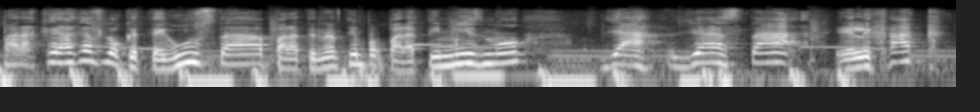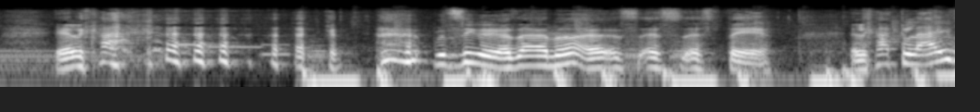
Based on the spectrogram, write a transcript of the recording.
Para que hagas lo que te gusta, para tener tiempo para ti mismo. Ya, ya está el hack el hack. pues sí, güey, o sea, ¿no? Es, es, este. El hack live.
